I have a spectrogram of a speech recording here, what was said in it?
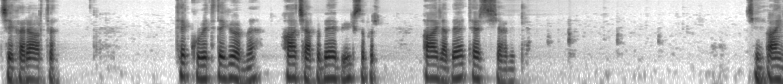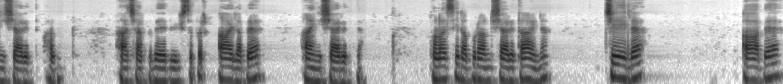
C kare artı. Tek kuvveti de görme. A çarpı B büyük 0. A ile B ters işaretli. Şey, aynı işaretli pardon. A çarpı B büyük 0. A ile B aynı işaretli. Dolayısıyla buranın işareti aynı. C ile AB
